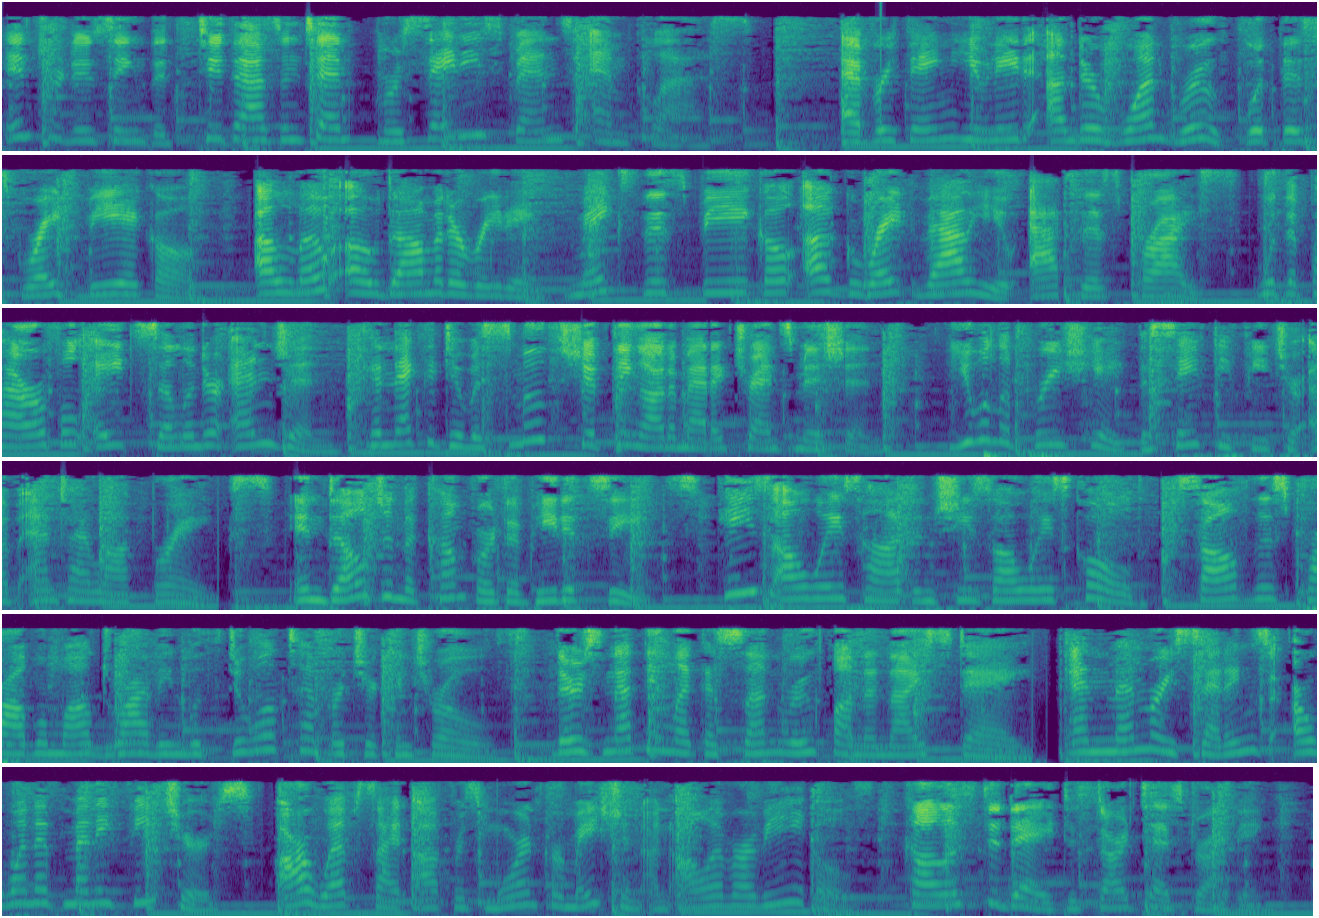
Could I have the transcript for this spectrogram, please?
Introducing the 2010 Mercedes-Benz M-Class. Everything you need under one roof with this great vehicle. A low odometer reading makes this vehicle a great value at this price. With a powerful eight-cylinder engine connected to a smooth shifting automatic transmission, you will appreciate the safety feature of anti-lock brakes. Indulge in the comfort of heated seats. He's always hot and she's always cold. Solve this problem while driving with dual temperature controls. There's nothing like a sunroof on a nice day. And memory settings are one of many features. Our website offers more information on all of our vehicles. Call us today to start test driving.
